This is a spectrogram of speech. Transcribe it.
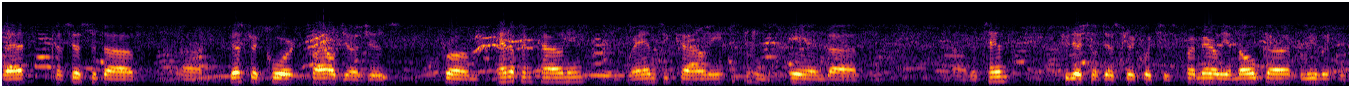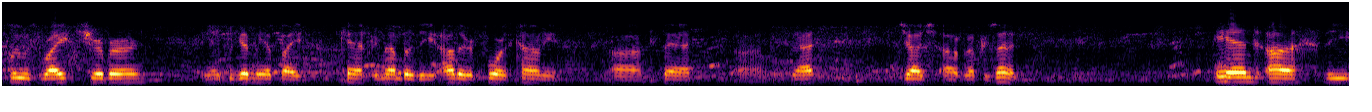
that consisted of uh, district court trial judges from Hennepin County, Ramsey County, and uh, the 10th Judicial District, which is primarily Anoka. I believe it includes Wright, Sherburne, and forgive me if I can't remember the other fourth county uh, that uh, that judge uh, represented. And uh, the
